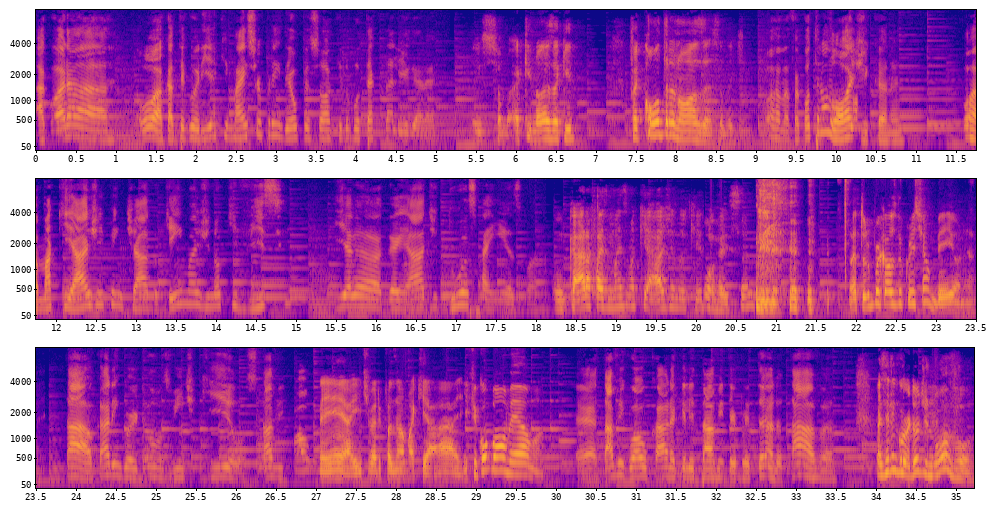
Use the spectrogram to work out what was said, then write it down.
Agora, ô, a categoria que mais surpreendeu o pessoal aqui do Boteco da Liga, né? Isso, é que nós aqui. Foi contra nós essa daqui. Porra, mas foi contra a lógica, né? Porra, maquiagem e penteado. Quem imaginou que vice ia ganhar de duas rainhas, mano? Um cara faz mais maquiagem do que. Porra, isso é. É tudo por causa do Christian Bale, né? Tá, o cara engordou uns 20 quilos, tava igual. É, aí tiveram que fazer uma maquiagem. E ficou bom mesmo. É, tava igual o cara que ele tava interpretando? Tava. Mas ele engordou de novo?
